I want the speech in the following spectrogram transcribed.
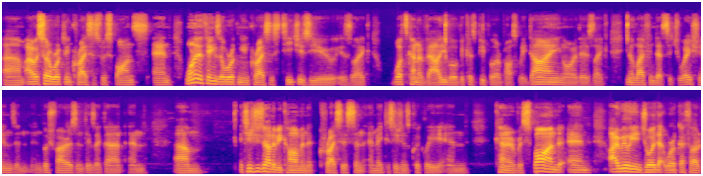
um, I was sort of worked in crisis response. And one of the things that working in crisis teaches you is like what's kind of valuable because people are possibly dying or there's like you know life and death situations and, and bushfires and things like that. And um, it teaches you how to be calm in a crisis and, and make decisions quickly and kind of respond. And I really enjoyed that work. I thought,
